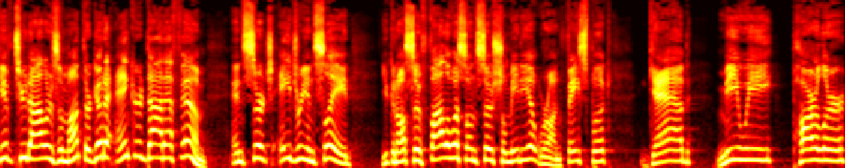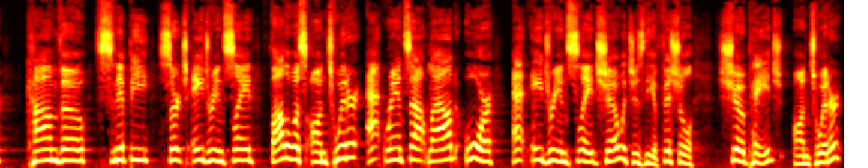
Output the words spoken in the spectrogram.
Give $2 a month or go to anchor.fm and search Adrian Slade. You can also follow us on social media. We're on Facebook, Gab, MeWe, Parler, Convo, Snippy. Search Adrian Slade. Follow us on Twitter at Rants Out Loud or at Adrian Slade Show, which is the official show page on Twitter.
